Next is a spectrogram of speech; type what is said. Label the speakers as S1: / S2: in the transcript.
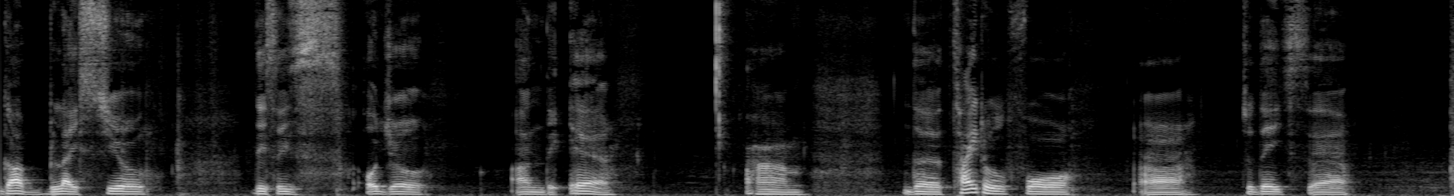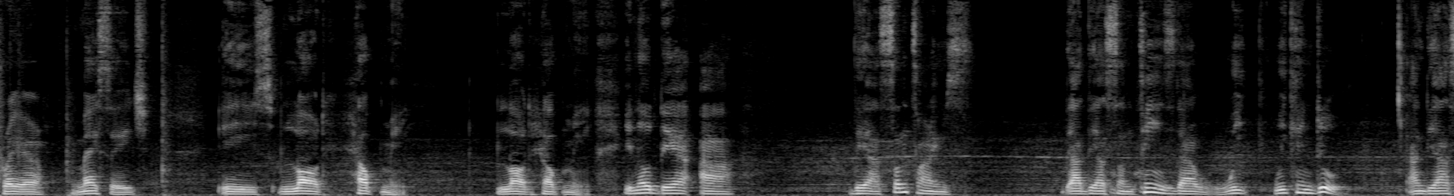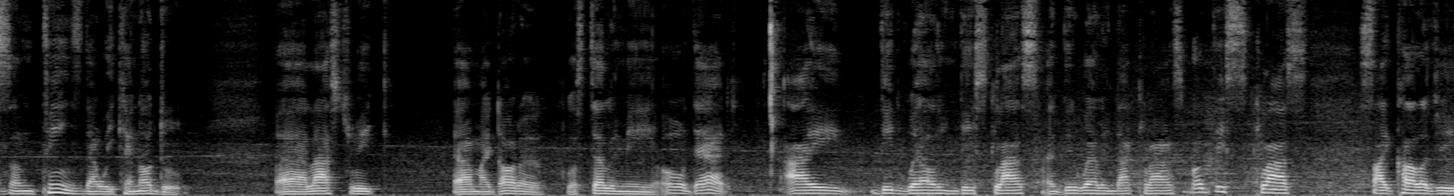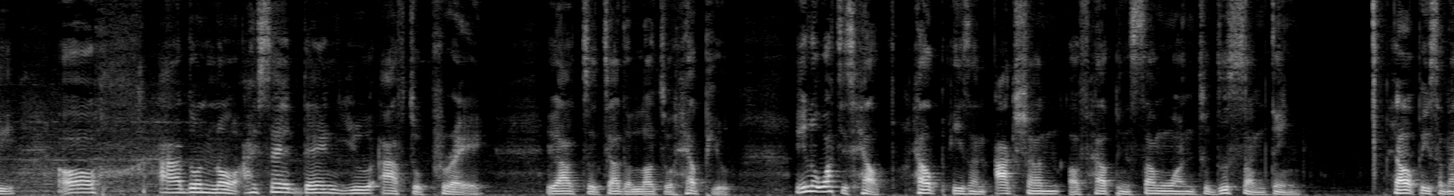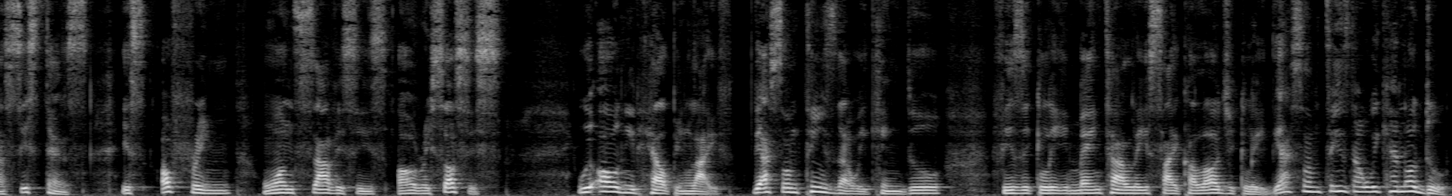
S1: God bless you. This is Ojo on the air. Um, the title for uh, today's uh, prayer message is Lord help me. Lord help me. You know there are there are sometimes that there are some things that we we can do and there are some things that we cannot do. Uh, last week, uh, my daughter was telling me, "Oh, Dad, I did well in this class. I did well in that class, but this class, psychology, oh, I don't know." I said, "Then you have to pray. You have to tell the Lord to help you. You know what is help? Help is an action of helping someone to do something." Help is an assistance, is offering one services or resources. We all need help in life. There are some things that we can do physically, mentally, psychologically. There are some things that we cannot do.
